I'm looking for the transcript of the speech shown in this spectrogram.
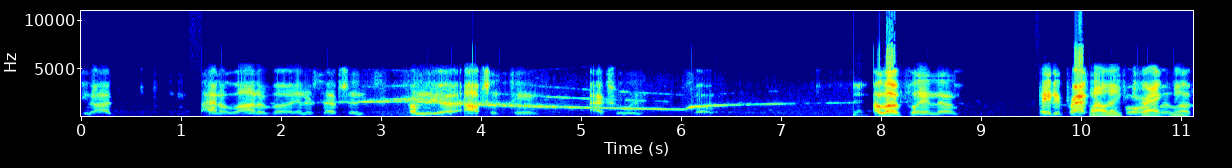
you know I, I had a lot of uh, interceptions from the uh, options team actually. So I love playing them. Hated practicing While they for track them, but me. love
